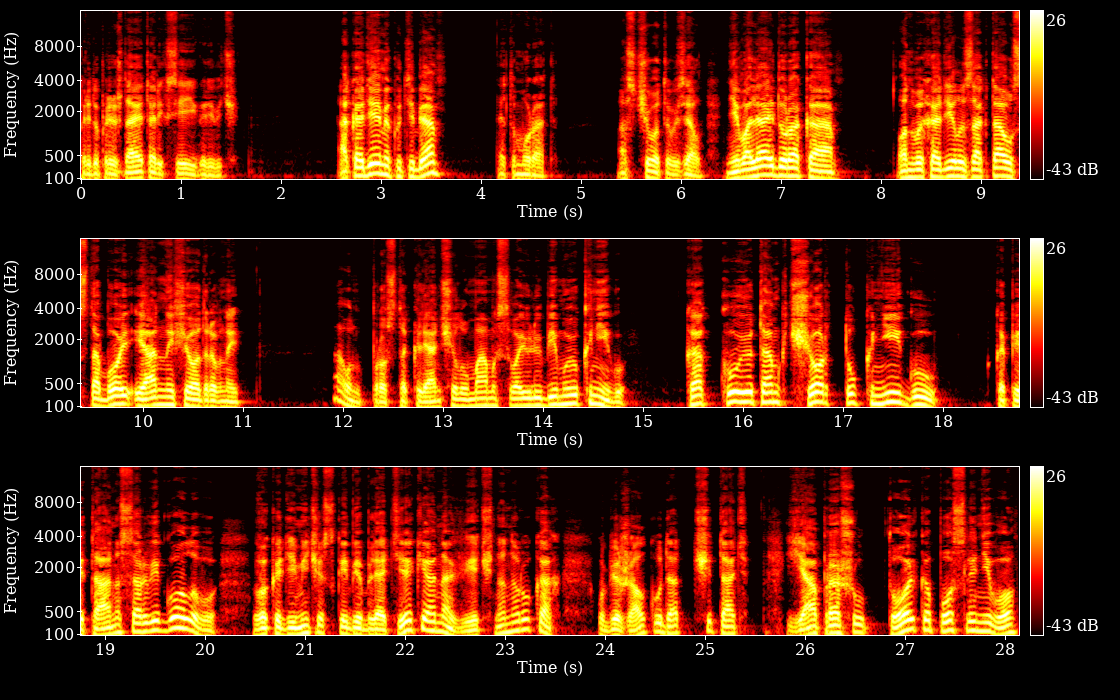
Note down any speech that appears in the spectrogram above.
предупреждает Алексей Игоревич. Академик у тебя? Это Мурат. А с чего ты взял? Не валяй дурака. Он выходил из Октау с тобой и Анной Федоровной. А он просто клянчил у мамы свою любимую книгу. Какую там к черту книгу? Капитана сорви голову. В академической библиотеке она вечно на руках. Убежал куда-то читать. Я прошу, только после него.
